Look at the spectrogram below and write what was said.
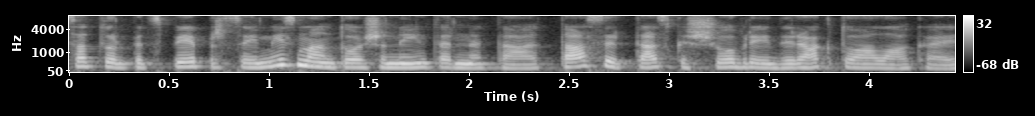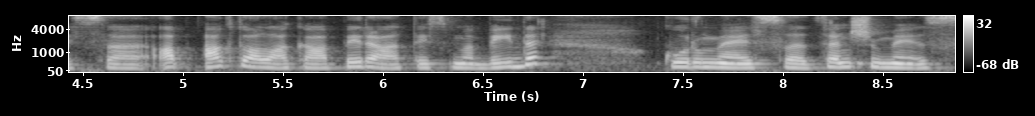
satura pēc pieprasījuma izmantošana internetā. Tas ir tas, kas šobrīd ir aktuālākais, aktuālākā pirātisma vide kuru mēs cenšamies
